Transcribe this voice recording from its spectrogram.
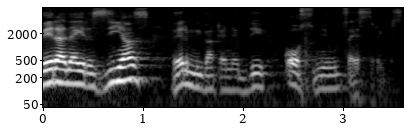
ვერანაირ ზიანს ვერ მივაყენებდი კოსმიურ წესრიგს. ტრიქს.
